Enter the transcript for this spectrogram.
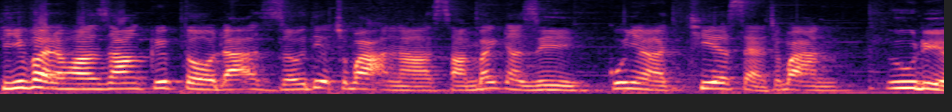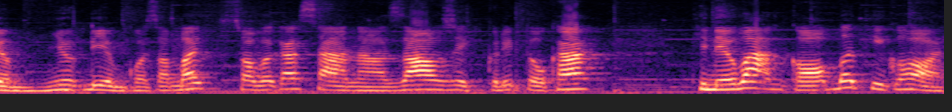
Thì như vậy là Hoàng Giang Crypto đã giới thiệu cho bạn là sàn BEX là gì cũng như là chia sẻ cho bạn ưu điểm, nhược điểm của sàn BEX so với các sàn là giao dịch crypto khác. Thì nếu bạn có bất kỳ câu hỏi,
